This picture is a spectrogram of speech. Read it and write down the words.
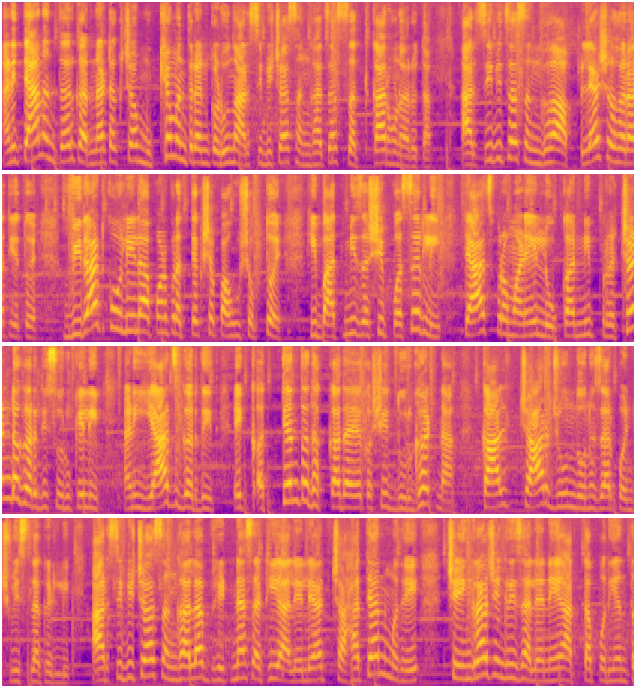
आणि त्यानंतर कर्नाटकच्या मुख्यमंत्र्यांकडून आरसीबीच्या संघाचा सत्कार होणार होता. आरसीबीचा संघ आपल्या शहरात येतोय. विराट कोहलीला आपण प्रत्यक्ष पाहू शकतोय. ही बातमी जशी पसरली त्याचप्रमाणे लोकांनी प्रचंड गर्दी सुरू केली आणि याच गर्दीत एक अत्यंत धक्कादायक अशी दुर्घटना काल चार जून दोन हजार पंचवीस ला घडली. आरसीबीच्या संघाला भेटण्यासाठी आलेल्या चाहत्यांमध्ये चेंगराचेंगरी झाल्याने आतापर्यंत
